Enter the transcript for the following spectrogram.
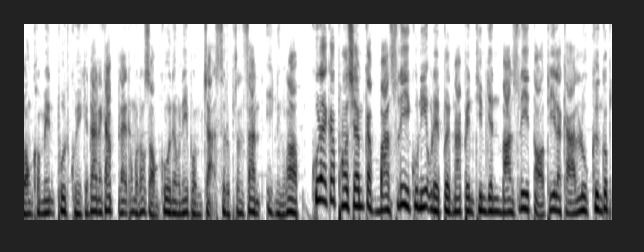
ลองคอมเมนต์พูดคุยกันได้นะครับและทั้งหมดทั้ง 2 คู่ในวันนี้ผมจะสรุปสั้นๆ อีกหนึ่งรอบคู่แรกครับฮอแชมป์กับบาร์สลีย์คู่นี้อุเดเปิดมาเป็นทีมเยือนบาร์สลีย์ต่อที่ราคาลูกครึ่งกับ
